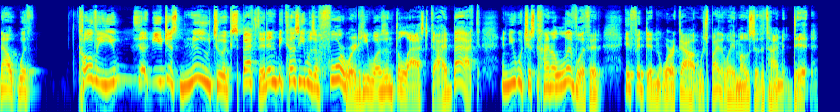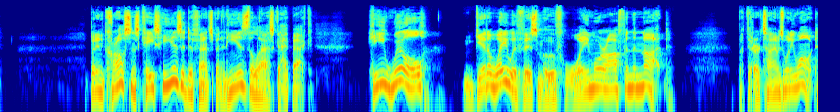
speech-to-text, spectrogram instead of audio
Now, with Kovy, you you just knew to expect it, and because he was a forward, he wasn't the last guy back, and you would just kind of live with it if it didn't work out. Which, by the way, most of the time it did. But in Karlsson's case, he is a defenseman, and he is the last guy back. He will get away with this move way more often than not. But there are times when he won't.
